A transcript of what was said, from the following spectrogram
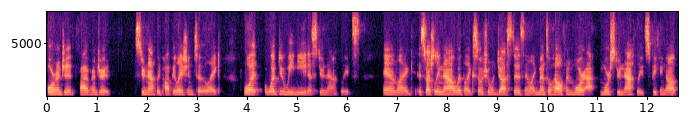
400, 500 student athlete population to like what what do we need as student athletes? And like especially now with like social injustice and like mental health and more a- more student athletes speaking up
